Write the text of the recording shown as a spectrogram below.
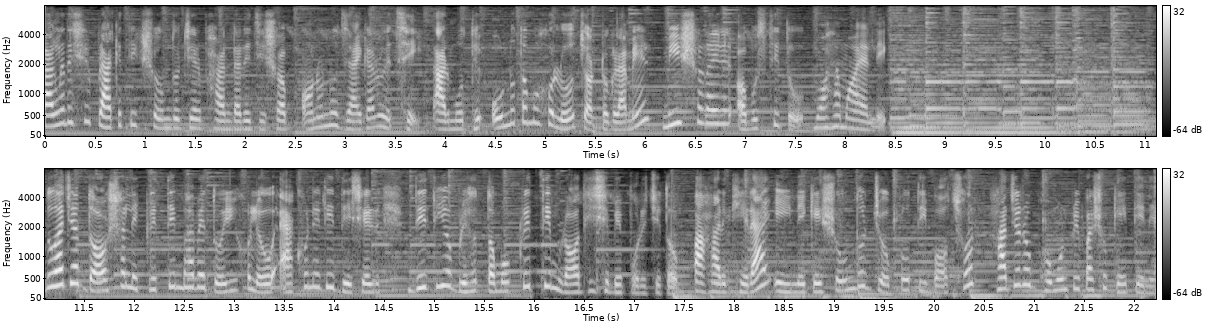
বাংলাদেশের প্রাকৃতিক সৌন্দর্যের ভান্ডারে যেসব অনন্য জায়গা রয়েছে, তার মধ্যে অন্যতম হল চট্টগ্রামের মিরসরাইয়ে অবস্থিত মহামায়া লেক। দু হাজার দশ সালে কৃত্রিমভাবে তৈরি হলেও এখন এটি দেশের দ্বিতীয় বৃহত্তম কৃত্রিম হ্রদ হিসেবে পরিচিত। পাহাড় ঘেরা এই লেকের সৌন্দর্য প্রতি বছর হাজারো ভ্রমণ পিপাসুকে টেনে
